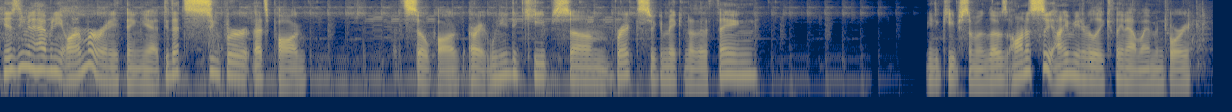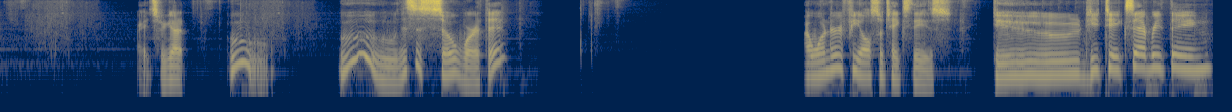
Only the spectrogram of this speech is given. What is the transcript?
He doesn't even have any armor or anything yet. Dude, that's super... That's pog. That's so pog. Alright, we need to keep some bricks so we can make another thing. Need to keep some of those. Honestly, I don't even really clean out my inventory. Alright, so we got... Ooh. Ooh, this is so worth it. I wonder if he also takes these. Dude, he takes everything.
